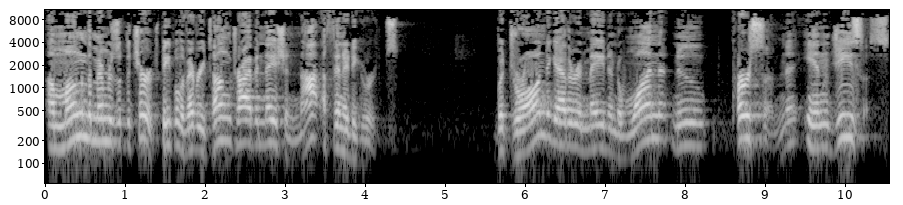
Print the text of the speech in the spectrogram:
among the members of the church, people of every tongue, tribe, and nation, not affinity groups, but drawn together and made into one new person in Jesus.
